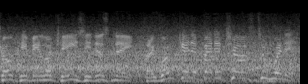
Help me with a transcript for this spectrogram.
Goalkeeping look easy, doesn't he? They won't get a better chance to win it.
